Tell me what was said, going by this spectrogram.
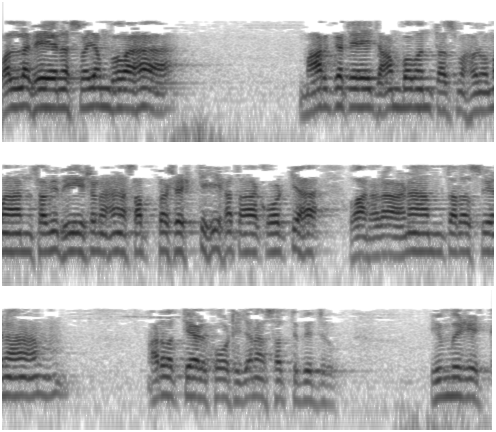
ವಲ್ಲಭೇನ ಸ್ವಯಂಭುವ ಮಾರ್ಗತೆ ಜಾಂಬವಂತ ಸ್ಮ ಹನುಮಾನ್ ಸವಿಭೀಷಣ ಸಪ್ತಷಷ್ಟಿ ಹತಾಕೋಟ್ಯ ವಾನರಾಣಾಂ ತರಸ್ವಿನಾಂ. ಅರವತ್ತೇಳು ಕೋಟಿ ಜನ ಸತ್ತು ಬಿದ್ರು. ಇಮ್ಮಿಡಿಯೇಟ್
